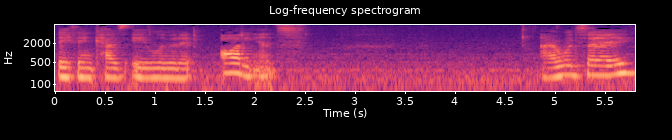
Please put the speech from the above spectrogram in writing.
they think has a limited audience. I would say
